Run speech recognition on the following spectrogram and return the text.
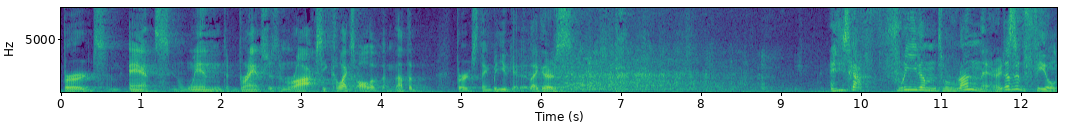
birds and ants and wind and branches and rocks. He collects all of them, not the birds thing, but you get it. Like there's. and he's got freedom to run there. He doesn't feel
